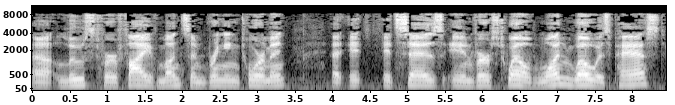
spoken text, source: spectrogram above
uh, loosed for five months and bringing torment, uh, it it says in verse 12, one woe is past,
